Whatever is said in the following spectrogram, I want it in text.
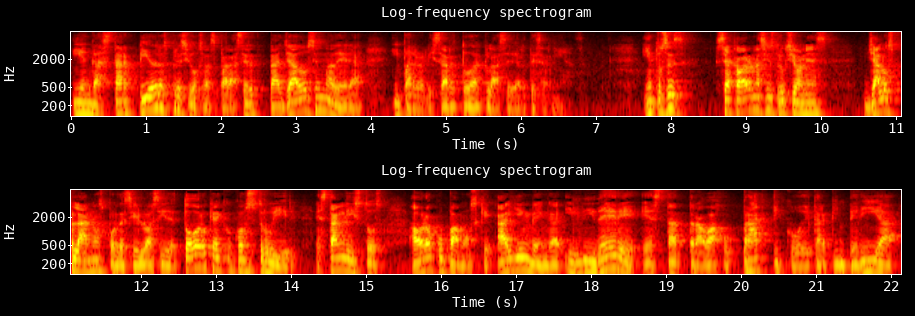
y engastar piedras preciosas, para hacer tallados en madera y para realizar toda clase de artesanías. Y entonces se acabaron las instrucciones, ya los planos, por decirlo así, de todo lo que hay que construir están listos Ahora ocupamos que alguien venga y lidere este trabajo práctico de carpintería,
